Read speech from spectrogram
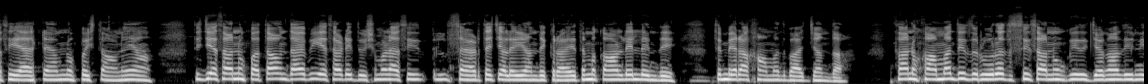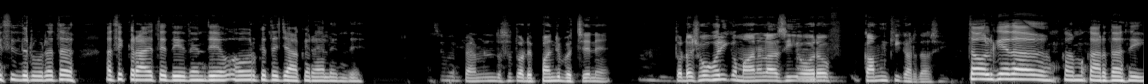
ਅਸੀਂ ਇਸ ਟਾਈਮ ਨੂੰ ਪਛਤਾਉਣੇ ਆ। ਤੇ ਜੇ ਸਾਨੂੰ ਪਤਾ ਹੁੰਦਾ ਵੀ ਇਹ ਸਾਡੇ ਦੁਸ਼ਮਣ ਅਸੀਂ ਸਾਈਡ ਤੇ ਚਲੇ ਜਾਂਦੇ, ਕਿਰਾਏ ਤੇ ਮਕਾਨ ਲੈ ਲੈਂਦੇ, ਤੇ ਮੇਰਾ ਖਾਮਦ ਬਚ ਜਾਂਦਾ। ਸਾਨੂੰ ਖਾਮਦ ਦੀ ਜ਼ਰੂਰਤ ਸੀ ਸਾਨੂੰ ਕੋਈ ਜਗ੍ਹਾ ਦੀ ਨਹੀਂ ਸੀ ਜ਼ਰੂਰਤ। ਅਸੀਂ ਕਿਰਾਏ ਤੇ ਦੇ ਦਿੰਦੇ ਹੋਰ ਕਿਤੇ ਜਾ ਕੇ ਰਹਿ ਲੈਂਦੇ। ਅੱਛਾ ਮੇਰੇ ਭੈਣ ਮੈਨੂੰ ਦੱਸੋ ਤੁਹਾਡੇ ਪੰਜ ਬੱਚੇ ਨੇ। ਤੁਹਾਡਾ ਸ਼ੋਹਰ ਹੀ ਕਮਾਉਣ ਵਾਲਾ ਸੀ ਔਰ ਕੰਮ ਕੀ ਕਰਦਾ ਸੀ? ਤੌਲਗੇ ਦਾ ਕੰਮ ਕਰਦਾ ਸੀ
